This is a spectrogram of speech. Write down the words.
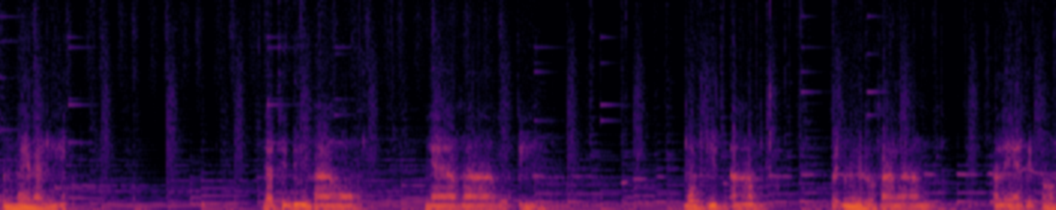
Hôm nay đây. Giá trị đi vào nhà và một ít à vậy người đó ra làm Alien thì thôi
